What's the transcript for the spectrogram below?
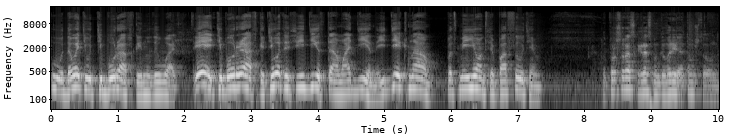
Давайте его Тибураской называть. Эй, Тибураска, чего ты сидишь там один? Иди к нам, посмеемся, посутим. Ну, В прошлый раз как раз мы говорили о том, что он,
